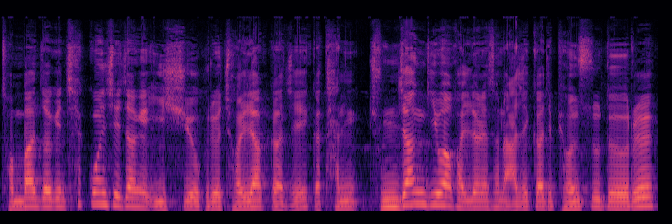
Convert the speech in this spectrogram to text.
전반적인 채권 시장의 이슈 그리고 전략까지 그러니까 단 중장기와 관련해서는 아직까지 변수들을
